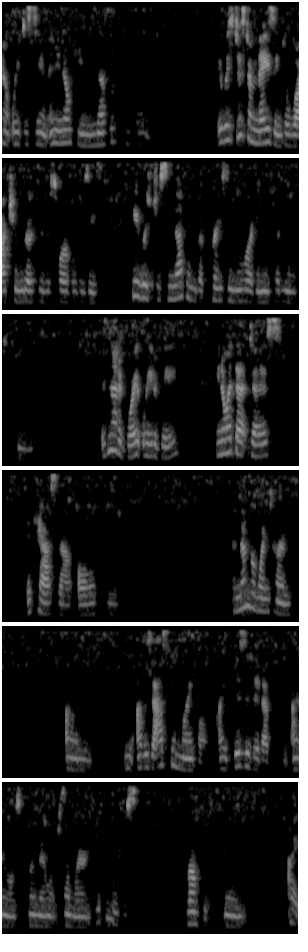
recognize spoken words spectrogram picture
can't wait to see him. And you know, he never complained. It was just amazing to watch him go through this horrible disease. He was just nothing but praising the Lord and he to him. Isn't that a great way to be? You know what that does? It casts out all fear. I remember one time, um, I was asking Michael, I visited up, I don't know, it was Carmel or somewhere, and people were just grumpy. And I,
